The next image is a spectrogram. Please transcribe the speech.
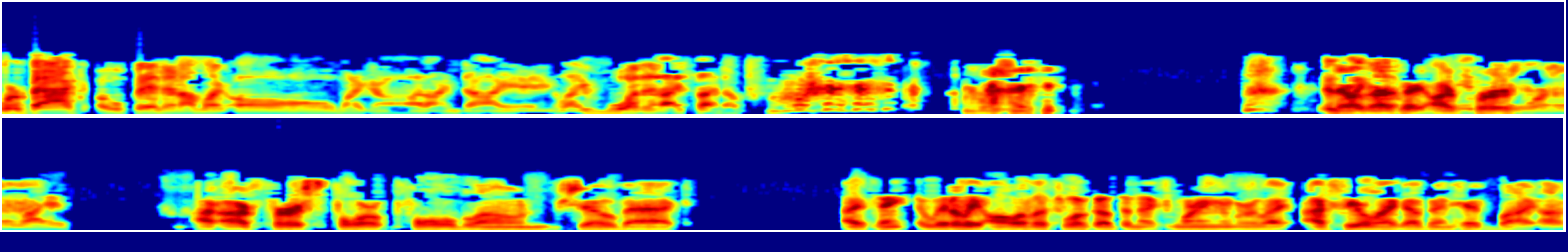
we're back open and I'm like, Oh my god, I'm dying. Like what did I sign up for? right. It's no, like that's that like our first our, our first full full blown show back I think literally all of us woke up the next morning and we were like, I feel like I've been hit by a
